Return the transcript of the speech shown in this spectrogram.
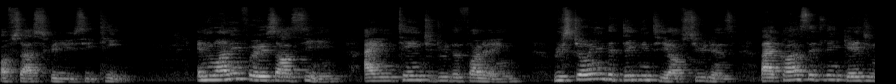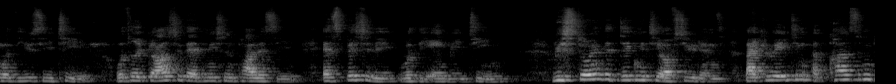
of SASCO UCT. In running for SRC, I intend to do the following restoring the dignity of students by constantly engaging with UCT with regards to the admission policy, especially with the NB team. Restoring the dignity of students by creating a constant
